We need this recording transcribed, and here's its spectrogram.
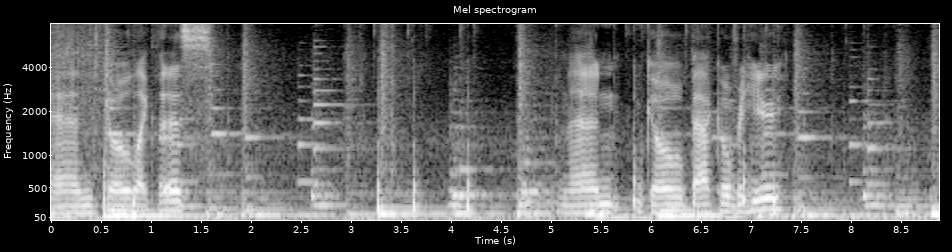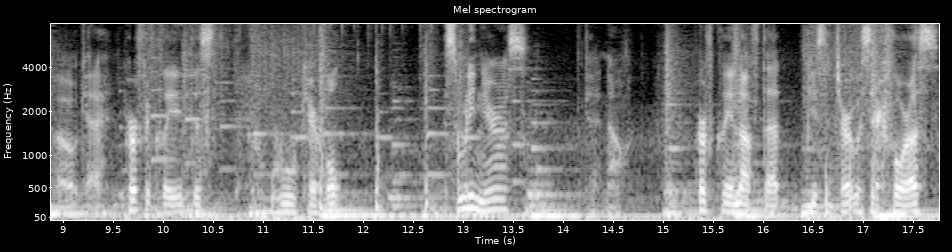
and go like this and then go back over here okay perfectly this ooh careful is somebody near us okay no perfectly enough that piece of dirt was there for us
